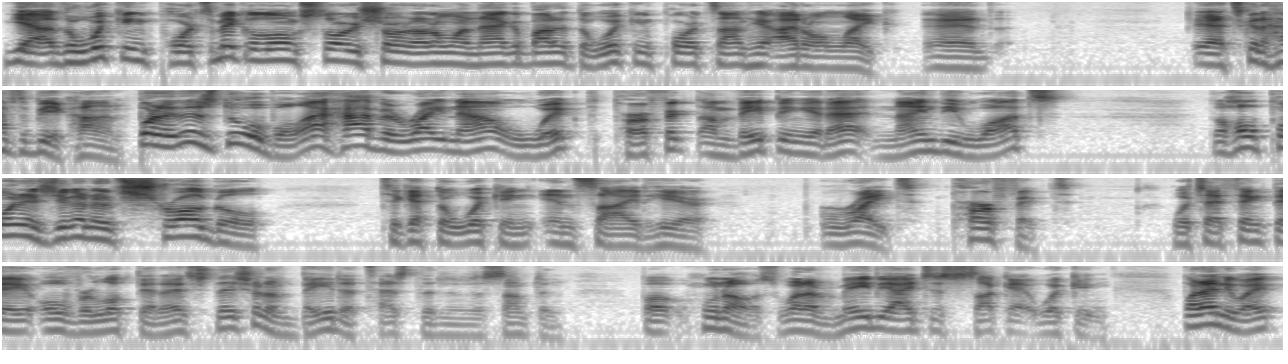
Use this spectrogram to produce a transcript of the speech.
yeah, the wicking ports. To make a long story short, I don't want to nag about it. The wicking ports on here I don't like, and yeah, it's gonna have to be a con. But it is doable. I have it right now, wicked, perfect. I'm vaping it at 90 watts. The whole point is you're gonna struggle to get the wicking inside here. Right. Perfect. Which I think they overlooked it. They should have beta tested it or something. But who knows? Whatever. Maybe I just suck at wicking. But anyway,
